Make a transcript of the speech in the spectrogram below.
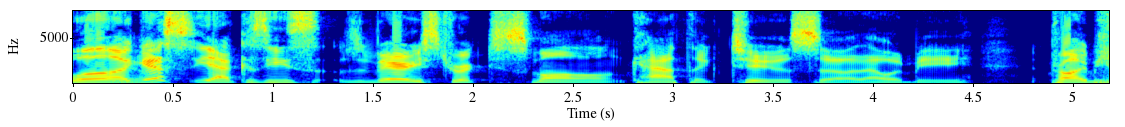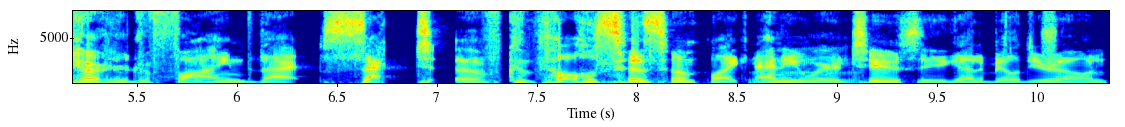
Well, I guess yeah, because he's very strict, small Catholic too. So that would be probably be harder to find that sect of Catholicism like anywhere Mm. too. So you got to build your own.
